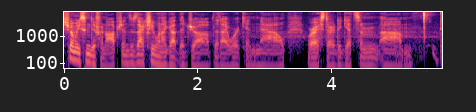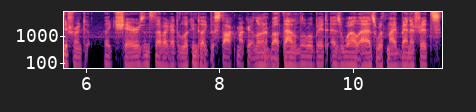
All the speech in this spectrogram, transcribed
show me some different options. It was actually when I got the job that I work in now where I started to get some um, different like shares and stuff. I got to look into like the stock market and learn about that a little bit, as well as with my benefits.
